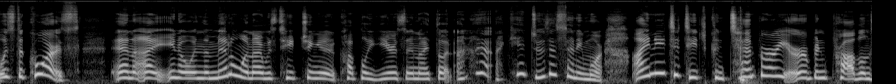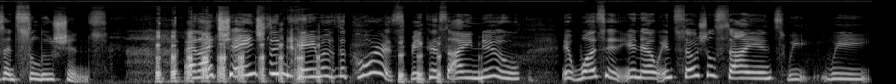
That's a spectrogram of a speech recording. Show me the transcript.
was the course. And I, you know, in the middle when I was teaching it a couple of years in, I thought, not, I can't do this anymore. I need to teach contemporary urban problems and solutions. And I changed the name of the course because I knew it wasn't, you know, in social science, we, we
